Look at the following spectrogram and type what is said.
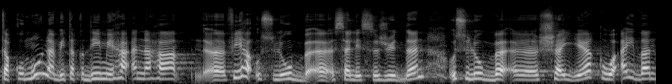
تقومون بتقديمها أنها فيها أسلوب سلس جدا، أسلوب شيق وأيضا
